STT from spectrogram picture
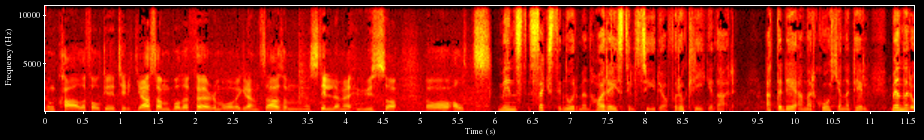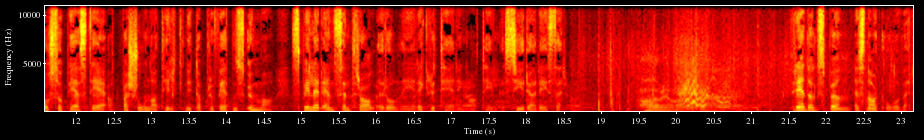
lokale folk i Tyrkia som både fører dem over grensa, og som stiller med hus og, og alt. Minst 60 nordmenn har reist til Syria for å krige der. Etter det NRK kjenner til, mener også PST at personer tilknyttet profetens umma spiller en sentral rolle i rekrutteringa til Syria-reiser. Fredagsbønn er snart over.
